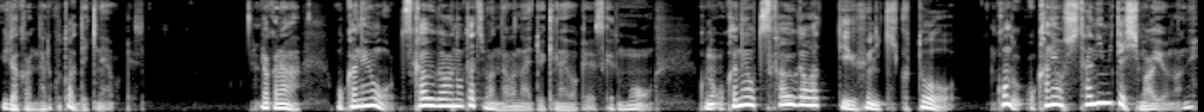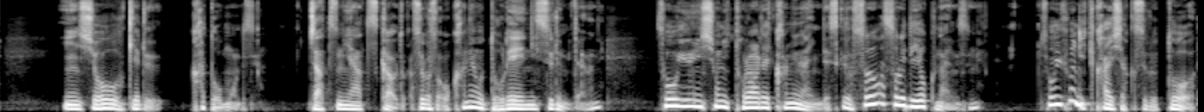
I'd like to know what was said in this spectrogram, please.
豊かになることはできないわけです。だから、お金を使う側の立場にならないといけないわけですけども、このお金を使う側っていうふうに聞くと、今度お金を下に見てしまうようなね、印象を受けるかと思うんですよ。雑に扱うとか、それこそお金を奴隷にするみたいなね。そういう印象に取られかねないんですけど、それはそれで良くないんですね。そういうふうに解釈すると、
